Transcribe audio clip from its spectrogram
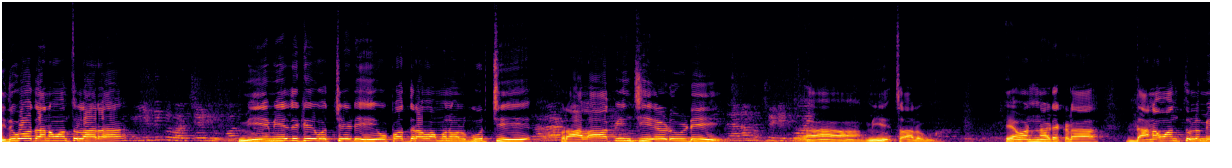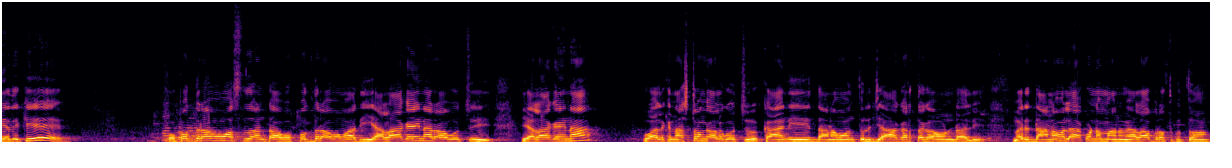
ఇదిగో ధనవంతులారా. మీ మీదకి వచ్చేటి ఉపద్రవమును గూర్చి ప్రలాపించి ఏడుడి. మీ చాలు. ఏమంటున్నాడు ఇక్కడ? ధనవంతుల మీదకి ఉపద్రవం వస్తుందంట. ఉపద్రవం అది ఎలాగైనా రావచ్చు. ఎలాగైనా వాళ్ళకి నష్టం కలగవచ్చు కానీ ధనవంతులు జాగ్రత్తగా ఉండాలి. మరి ధనం లేకుండా మనం ఎలా బ్రతుకుతాం?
